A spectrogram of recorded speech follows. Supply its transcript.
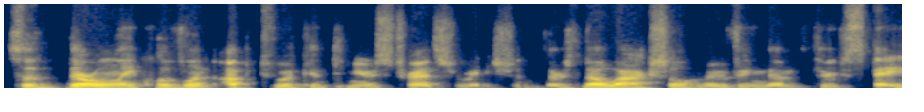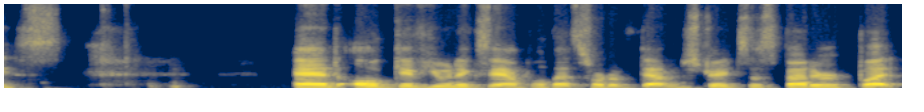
So they're only equivalent up to a continuous transformation. There's no actual moving them through space. And I'll give you an example that sort of demonstrates this better, but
